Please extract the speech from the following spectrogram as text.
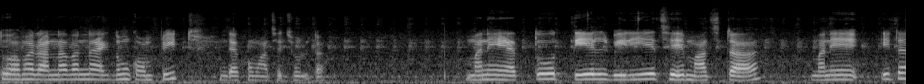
তো আমার রান্না বান্না একদম কমপ্লিট। দেখো মাছের ঝোলটা। মানে এত তেল বেরিয়েছে মাছটা। মানে এটা,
